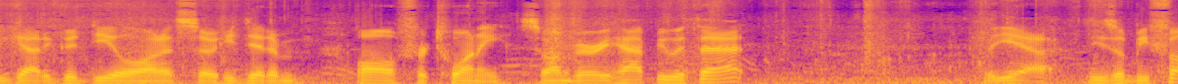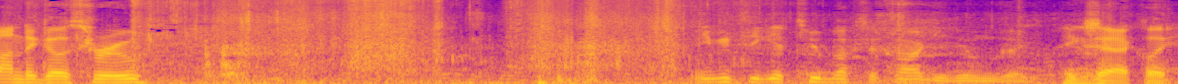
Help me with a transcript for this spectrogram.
we got a good deal on it so he did them all for 20 so i'm very happy with that but yeah these will be fun to go through Even if you get two bucks a card, you're doing good. exactly.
